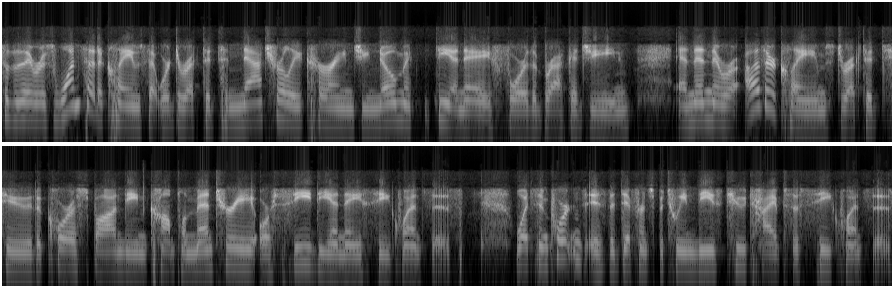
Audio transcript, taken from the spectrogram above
so there was one set of claims that were directed to naturally occurring genomic DNA for the BRCA gene, and then there were other claims directed to the corresponding complementary or cDNA sequences. What's important is the difference between these two types of sequences.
